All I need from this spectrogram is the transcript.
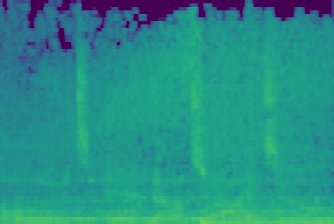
and I'll try to.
